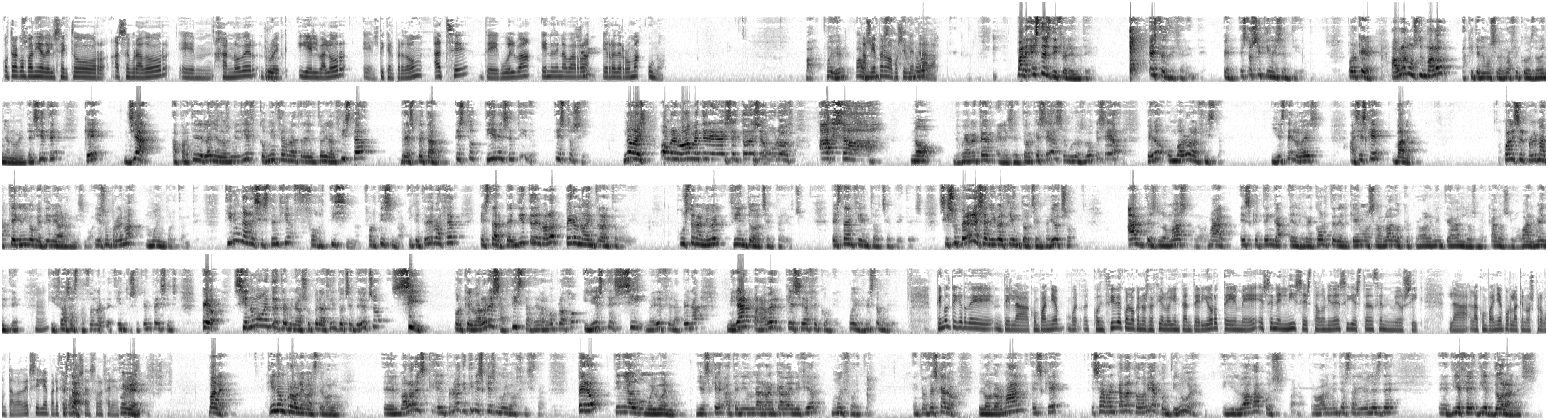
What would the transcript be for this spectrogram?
otra compañía del sector asegurador, eh, Hannover Rueck, y el valor, el ticker, perdón, H de Huelva, N de Navarra, R de Roma, 1. Vale, muy bien. También para una posible entrada. Vale, este es diferente. Este es diferente. Esto sí tiene sentido. ¿Por qué? Hablamos de un valor, aquí tenemos el gráfico desde el año 97, que ya a partir del año 2010 comienza una trayectoria alcista respetable. Esto tiene sentido. Esto sí. No es, hombre, me voy a meter en el sector de seguros, AXA. No, me voy a meter en el sector que sea, seguros lo que sea, pero un valor alcista. Y este lo es. Así es que, vale, ¿Cuál es el problema técnico que tiene ahora mismo? Y es un problema muy importante. Tiene una resistencia fortísima, fortísima, y que te debe hacer estar pendiente del valor, pero no entrar todavía. Justo en el nivel 188. Está en 183. Si superara ese nivel 188, antes lo más normal es que tenga el recorte del que hemos hablado que probablemente hagan los mercados globalmente, quizás hasta zonas de 176. Pero si en un momento determinado supera 188, sí, porque el valor es alcista de largo plazo y este sí merece la pena mirar para ver qué se hace con él. Muy bien, está muy bien. Tengo el ticker de, la compañía, bueno, coincide con lo que nos decía el oyente anterior, TME, es en el NISE estadounidense y está en Music, la, la, compañía por la que nos preguntaba, a ver si le aparece con esas referencias. Muy bien. Vale, tiene un problema este valor. El valor es que, el problema que tiene es que es muy bajista, pero tiene algo muy bueno y es que ha tenido una arrancada inicial muy fuerte. Entonces, claro, lo normal es que esa arrancada todavía continúe y lo haga, pues, bueno, probablemente hasta niveles de 10, eh, 10 dólares.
